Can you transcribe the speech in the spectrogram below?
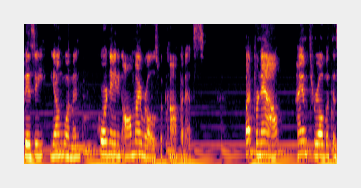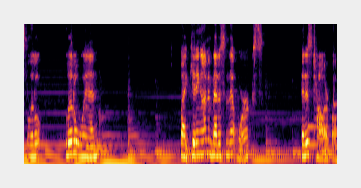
busy young woman coordinating all my roles with confidence. But for now, I am thrilled with this little little win, like getting on a medicine that works, that is tolerable.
